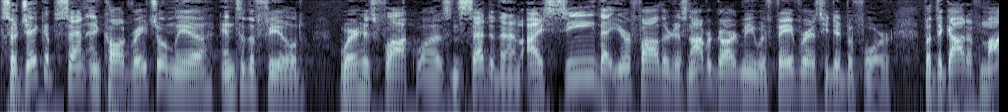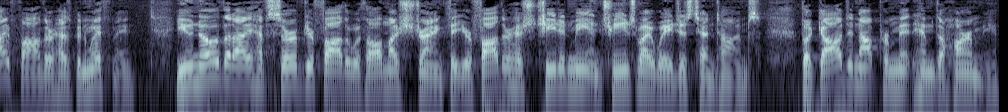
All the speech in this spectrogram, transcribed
So Jacob sent and called Rachel and Leah into the field where his flock was, and said to them, I see that your father does not regard me with favor as he did before, but the God of my father has been with me. You know that I have served your father with all my strength, that your father has cheated me and changed my wages ten times. But God did not permit him to harm me.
